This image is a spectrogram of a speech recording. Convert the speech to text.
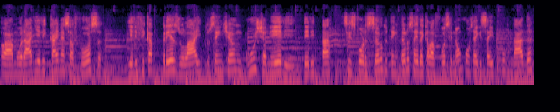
a muralha e ele cai nessa fossa e ele fica preso lá e tu sente a angústia nele, dele tá se esforçando, tentando sair daquela fossa e não consegue sair por nada.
